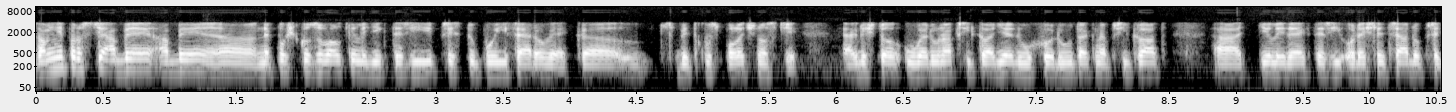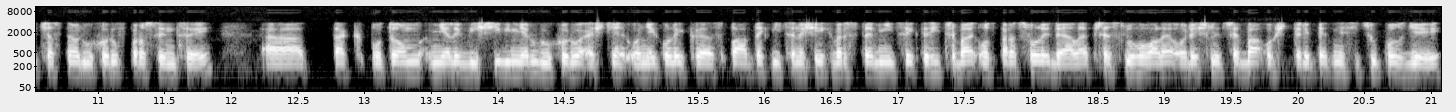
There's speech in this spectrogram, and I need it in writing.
Za mě prostě, aby, aby eh, nepoškozoval ty lidi, kteří přistupují férově k eh, zbytku společnosti. Já když to uvedu na příkladě důchodů, tak například eh, ti lidé, kteří odešli třeba do předčasného důchodu v prosinci, tak potom měli vyšší výměru důchodu a ještě o několik splátek více než jejich vrstevníci, kteří třeba odpracovali déle, přesluhovali a odešli třeba o 4-5 měsíců později,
